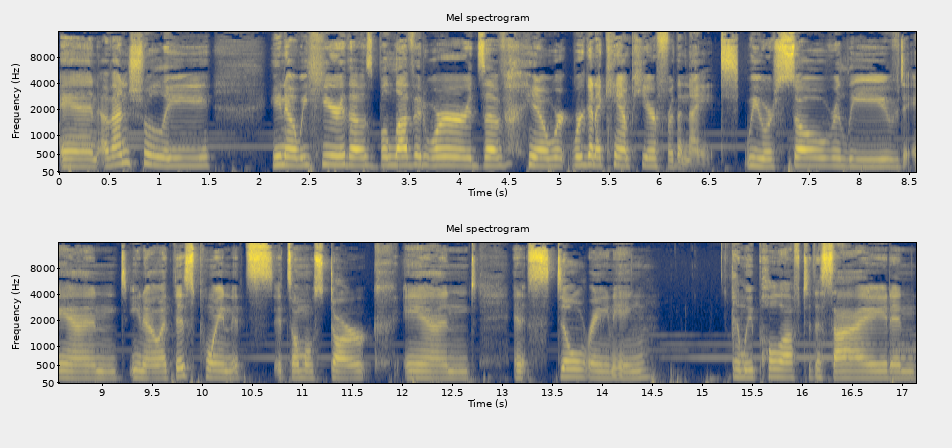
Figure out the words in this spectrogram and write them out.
And eventually, you know, we hear those beloved words of, you know, we're, we're going to camp here for the night. We were so relieved. And, you know, at this point, it's, it's almost dark and, and it's still raining. And we pull off to the side and,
